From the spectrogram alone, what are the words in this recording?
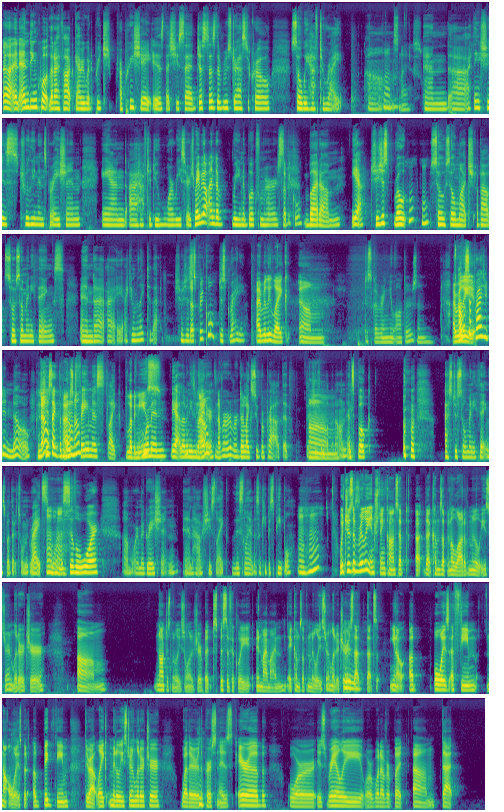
an ending quote that i thought gabby would appreci- appreciate is that she said just as the rooster has to crow so we have to write. Um, That's nice. And uh, I think she's truly an inspiration and I have to do more research. Maybe I'll end up reading a book from hers. That'd be cool. But um, yeah, she just wrote mm-hmm. so so much about so so many things, and uh, I I can relate to that. She was just that's pretty cool. Just writing. I really like um, discovering new authors, and I really I was surprised you didn't know. No, she's like the most famous like Lebanese woman. Yeah, Lebanese no, writer. Never heard of her. They're like super proud that, that she's um, from Lebanon and spoke as to so many things, whether it's women's rights mm-hmm. or the mm-hmm. Civil War um, or immigration and how she's like, this land doesn't keep its people. Mm-hmm. Which is a really interesting concept uh, that comes up in a lot of Middle Eastern literature. Um, not just Middle Eastern literature, but specifically in my mind, it comes up in Middle Eastern literature. Mm. Is that that's you know a always a theme, not always, but a big theme throughout like Middle Eastern literature, whether mm. the person is Arab or Israeli or whatever, but um, that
